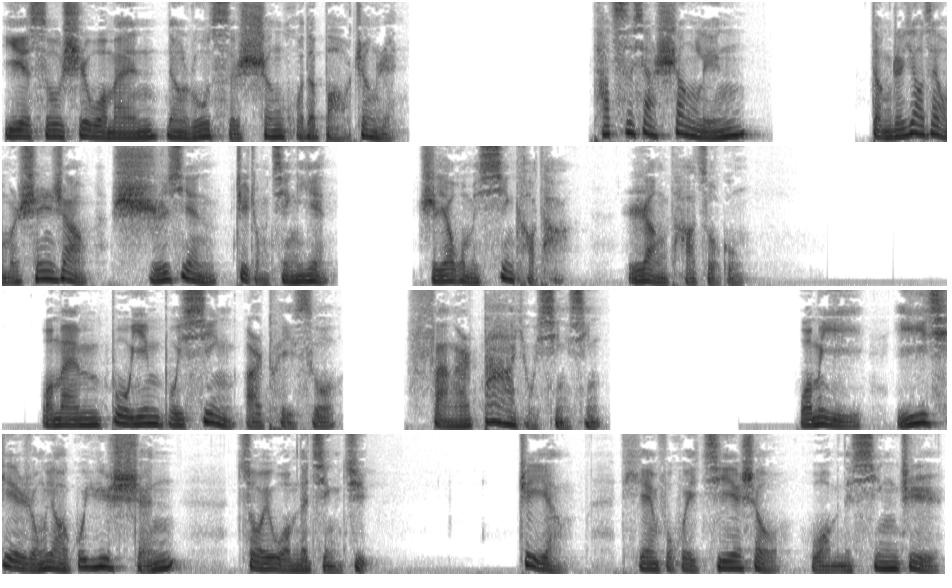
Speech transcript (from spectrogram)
耶稣是我们能如此生活的保证人。他赐下圣灵，等着要在我们身上实现这种经验。只要我们信靠他，让他做工，我们不因不信而退缩，反而大有信心。我们以一切荣耀归于神作为我们的警句，这样天父会接受我们的心智，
